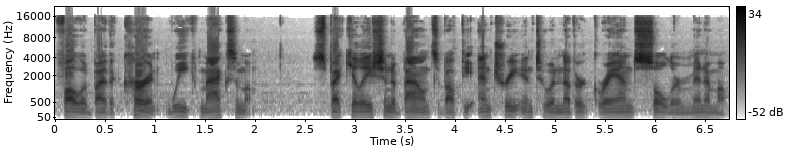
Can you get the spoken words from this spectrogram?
followed by the current weak maximum, speculation abounds about the entry into another grand solar minimum.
